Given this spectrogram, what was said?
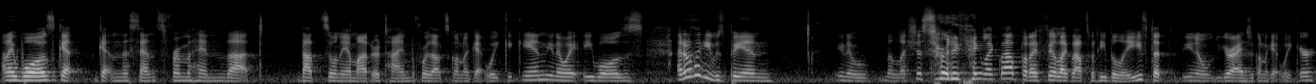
and I was get getting the sense from him that that's only a matter of time before that's going to get weak again. You know, he was. I don't think he was being you know, malicious or anything like that, but I feel like that's what he believed that, you know, your eyes are going to get weaker.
